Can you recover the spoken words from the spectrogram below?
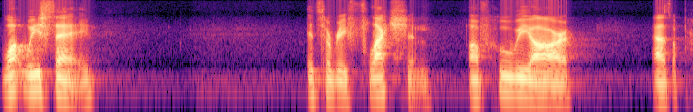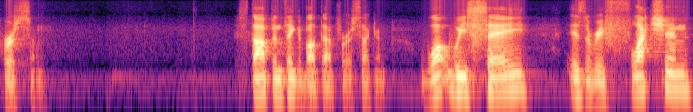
what we say, it's a reflection of who we are as a person. Stop and think about that for a second. What we say is a reflection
